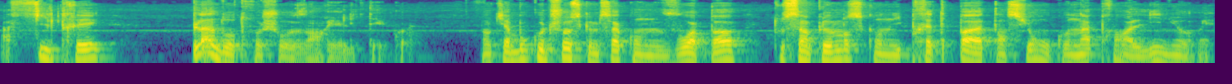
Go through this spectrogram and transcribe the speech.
à filtrer plein d'autres choses en réalité. Donc il y a beaucoup de choses comme ça qu'on ne voit pas, tout simplement parce qu'on n'y prête pas attention ou qu'on apprend à l'ignorer.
